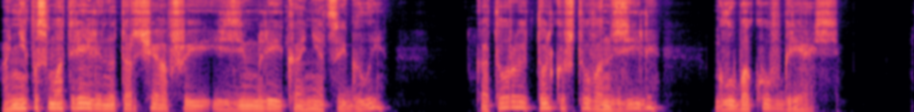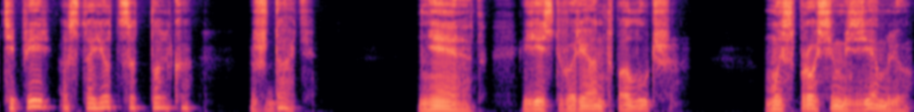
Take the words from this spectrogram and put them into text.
Они посмотрели на торчавший из земли конец иглы, которую только что вонзили глубоко в грязь. Теперь остается только ждать. Нет, есть вариант получше мы спросим землю,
